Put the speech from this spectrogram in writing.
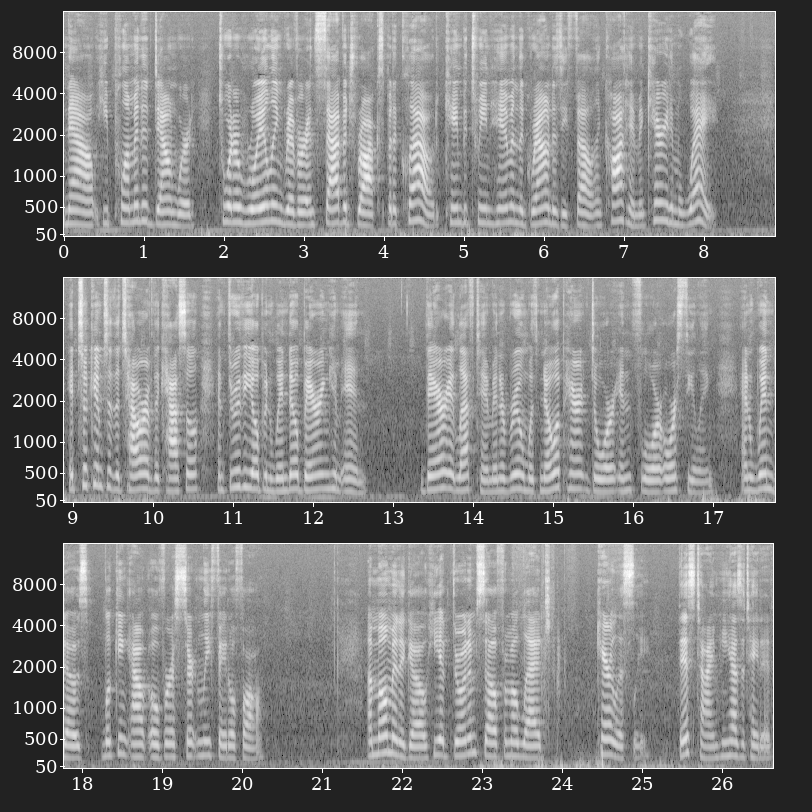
Now he plummeted downward toward a roiling river and savage rocks, but a cloud came between him and the ground as he fell, and caught him and carried him away. It took him to the tower of the castle and through the open window, bearing him in. There it left him in a room with no apparent door in floor or ceiling, and windows looking out over a certainly fatal fall. A moment ago he had thrown himself from a ledge carelessly. This time he hesitated.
